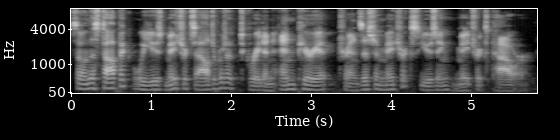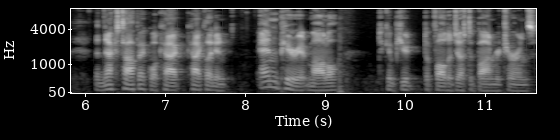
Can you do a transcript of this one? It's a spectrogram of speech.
So in this topic, we used matrix algebra to create an n-period transition matrix using matrix power. The next topic, we'll ca calculate an n-period model to compute default adjusted bond returns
